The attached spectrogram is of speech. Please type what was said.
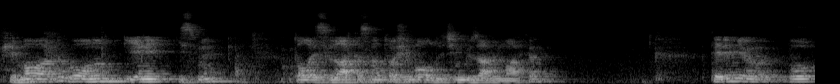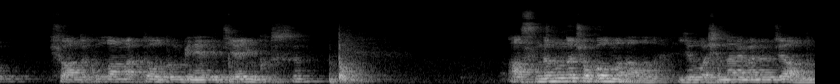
firma vardı. Bu onun yeni ismi. Dolayısıyla arkasında Toshiba olduğu için güzel bir marka. Dediğim gibi bu şu anda kullanmakta olduğum 1050 Ti'nin kutusu. Aslında bunda çok olmadı alalı. Yılbaşından hemen önce aldım.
